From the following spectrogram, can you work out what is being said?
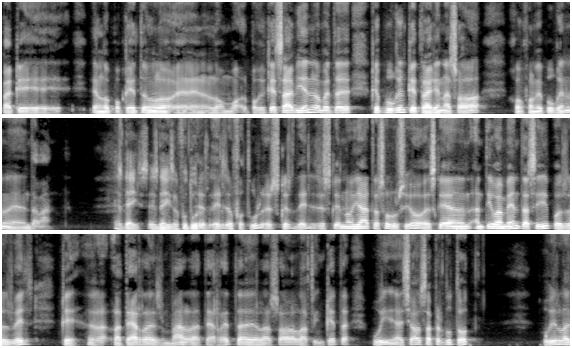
para que en lo poquet, en lo, en lo poquet que sabien, en lo que puguen, que traguen això conforme puguen endavant. És d'ells, és d'ells el futur. És d'ells el futur, és que és d'ells, és que no hi ha altra solució. És que antigament, així, pues, els vells, que la, la terra és mal, la terreta, la sol, la finqueta, avui això s'ha perdut tot. Avui la,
